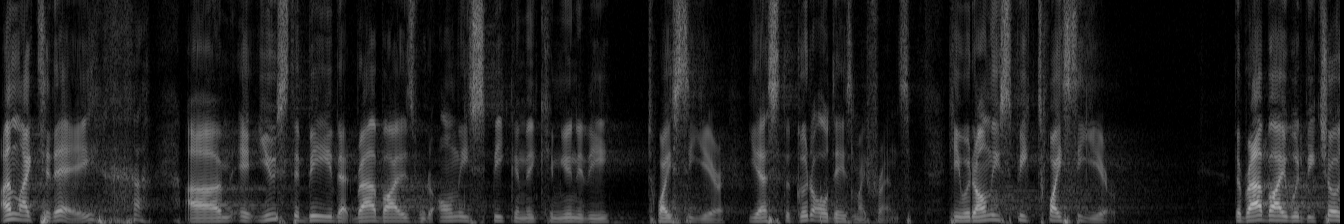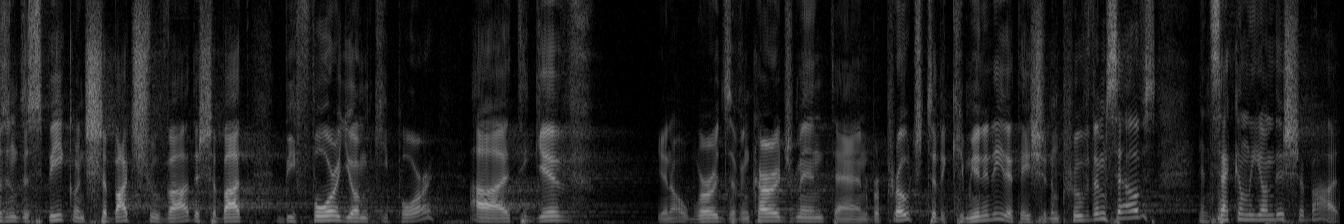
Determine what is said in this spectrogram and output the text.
Unlike today, um, it used to be that rabbis would only speak in the community twice a year. Yes, the good old days, my friends. He would only speak twice a year. The rabbi would be chosen to speak on Shabbat Shuvah, the Shabbat before Yom Kippur, uh, to give, you know, words of encouragement and reproach to the community that they should improve themselves. And secondly, on this Shabbat,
